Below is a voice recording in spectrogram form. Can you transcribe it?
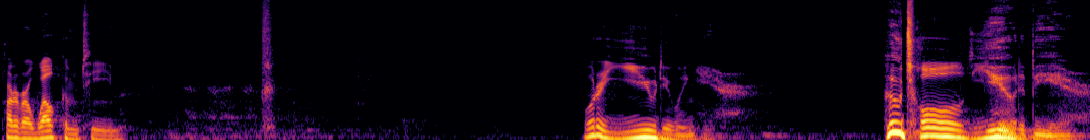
part of our welcome team What are you doing here? Who told you to be here?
